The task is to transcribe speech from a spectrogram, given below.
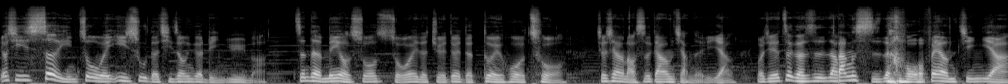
尤其摄影作为艺术的其中一个领域嘛，真的没有说所谓的绝对的对或错。就像老师刚刚讲的一样，我觉得这个是让当时的我非常惊讶，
